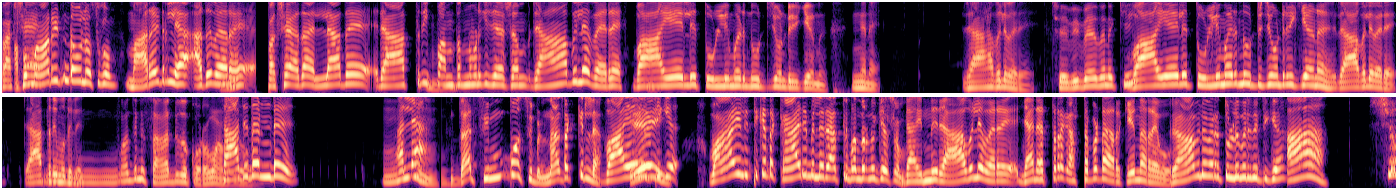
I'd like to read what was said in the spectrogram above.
പക്ഷെ മാറിയിട്ടുണ്ടാവല്ലോ അസുഖം? മാറിയിട്ടില്ല അത് വേറെ. പക്ഷെ അതല്ലാതെ രാത്രി പന്ത്രണ്ട് മണിക്ക് ശേഷം രാവിലെ വരെ വായേൽ തുള്ളിമരുന്ന് ഊറ്റിച്ചുകൊണ്ടിരിക്കുകയാണ് ഇങ്ങനെ. രാവിലെ വരെ. ചെവി വേദനയ്ക്ക്? വായേൽ തുള്ളിമരുന്ന് ഉറ്റിച്ചുകൊണ്ടിരിക്കുകയാണ് രാവിലെ വരെ രാത്രി മുതൽ അതിന് സാധ്യത കുറവാണ് സാധ്യത ഉണ്ട് അല്ല. ദാറ്റ്സ് ഇമ്പോസിബിൾ നടക്കില്ല. വായേലിറ്റിക്ക് വായിലിറ്റിക്കേണ്ട കാര്യമില്ല രാത്രി പന്ത്രണ്ട് മണിക്ക് ശേഷം. ഇന്ന് രാവിലെ വരെ ഞാൻ എത്ര കഷ്ടപ്പെട്ട് ഇറക്കിയെന്ന് അറിയാവോ രാവിലെ വരെ തുള്ളി മരുന്നിട്ടിക്ക ആ. ഷോ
